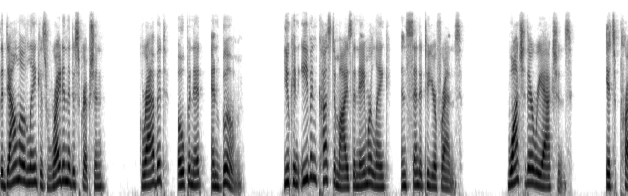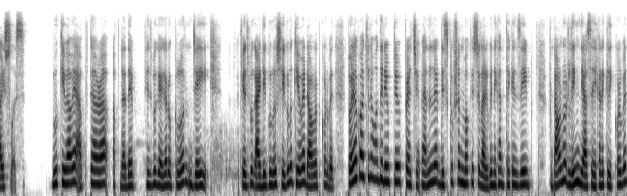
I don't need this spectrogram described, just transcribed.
The download link is right in the description. Grab it, open it, and boom. You can even customize the name or link and send it to your friends. Watch their reactions. It's priceless. কিভাবে আপনারা আপনাদের ফেসবুক এগারোগুলো যেই ফেসবুক আইডিগুলো সেগুলো কীভাবে ডাউনলোড করবেন তৈরি করার জন্য আমাদের ইউটিউব চ্যানেলের ডিসক্রিপশন বক্সে চলে আসবেন এখান থেকে যেই ডাউনলোড লিঙ্ক দেওয়া আছে এখানে ক্লিক করবেন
